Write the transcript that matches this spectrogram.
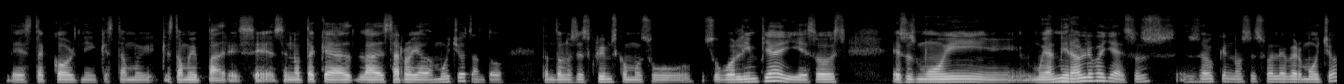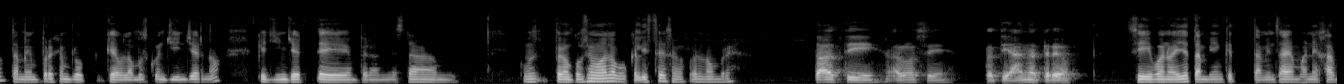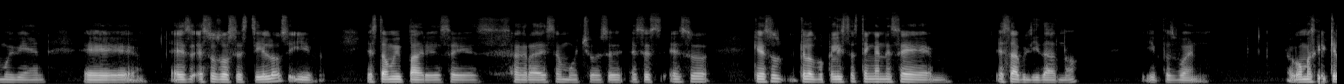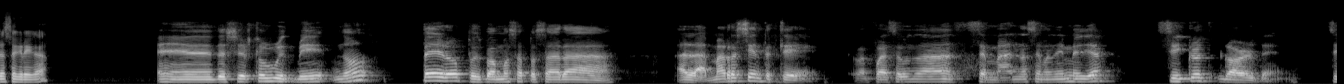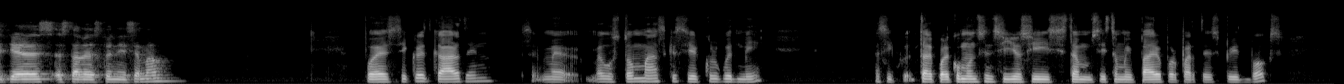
de esta Courtney, que está muy, que está muy padre. Se, se nota que la ha desarrollado mucho, tanto, tanto los screams como su, su voz limpia, y eso es, eso es muy, muy admirable, vaya. Eso es, eso es algo que no se suele ver mucho. También, por ejemplo, que hablamos con Ginger, ¿no? Que Ginger, eh, pero en esta. ¿cómo, pero ¿cómo se llamaba la vocalista? Se me fue el nombre. Tati, algo así. Tatiana, creo. Sí, bueno, ella también que también sabe manejar muy bien eh, es- esos dos estilos y está muy padre, se, se agradece mucho ese, ese, eso, que esos, que los vocalistas tengan ese, esa habilidad, ¿no? Y pues bueno, ¿algo más que quieras agregar? Eh, The Circle With Me, no, pero pues vamos a pasar a, a la más reciente que fue hace una semana, semana y media, Secret Garden. Si quieres, esta vez tú inicia, Mau. Pues Secret Garden me, me gustó más que Circle With Me, así tal cual como un sencillo, sí, está, sí está muy padre por parte de Spirit Box.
